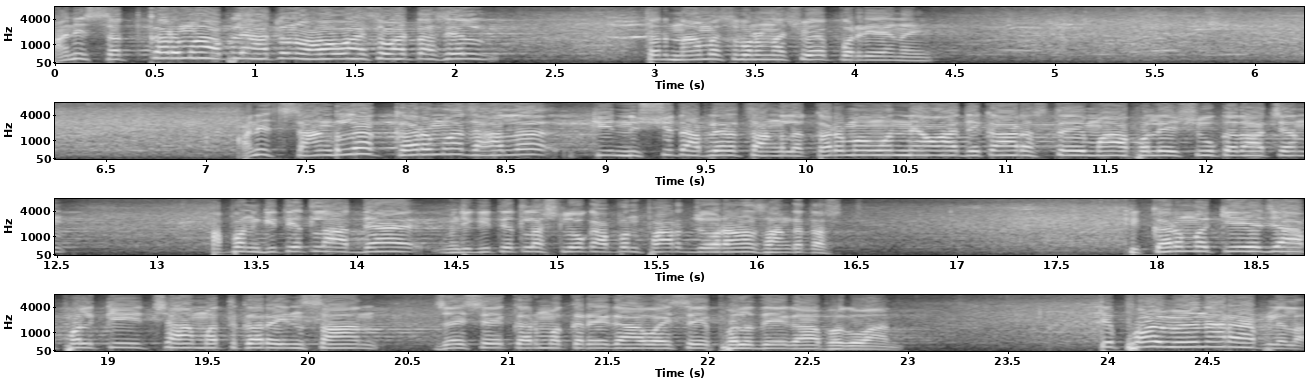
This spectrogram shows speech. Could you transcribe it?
आणि सत्कर्म आपल्या हातून व्हावं असं वाटत असेल तर नामस्मरणाशिवाय पर्याय नाही. आणि चांगलं कर्म झालं की निश्चित आपल्याला चांगलं कर्म म्हणण्यावर अधिकार असते महाफले शु कदाचन आपण गीतेतला अध्याय म्हणजे गीतेतला श्लोक आपण फार जोरानं सांगत असतो. की कर्म किए जा फल की इच्छा मत कर इन्सान. जैसे कर्म करेगा वैसे फल देगा भगवान. ते फळ मिळणार आहे आपल्याला.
